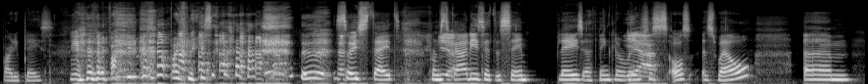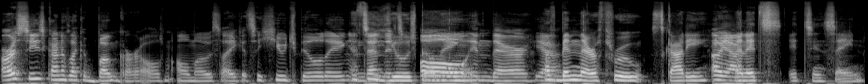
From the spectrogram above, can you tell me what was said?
party place, party place, the Sociëteit from Yeah. Skadi is at the same place. I think Laurentius Yeah. is also as well. Um, RSC is kind of like a bunker almost. Like it's a huge building, and then huge it's all in there. Yeah, I've been there through Skadi. Oh, yeah. and it's it's insane.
